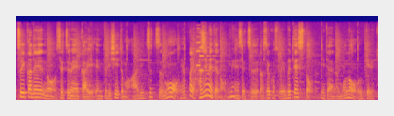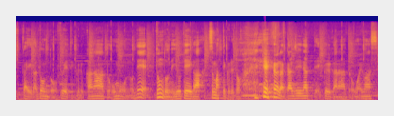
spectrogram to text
追加での説明会エントリーシートもありつつもやっぱり初めての面接それこそウェブテストみたいなものを受ける機会がどんどん増えてくるかなと思うのでどんどんね予定が詰まってくると いうような感じになってくるかなと思います。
